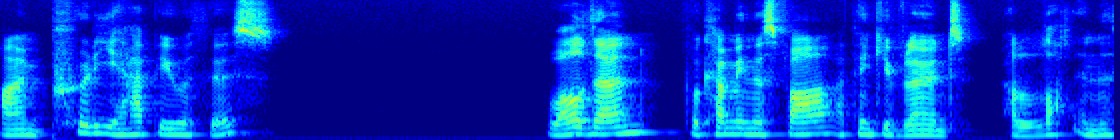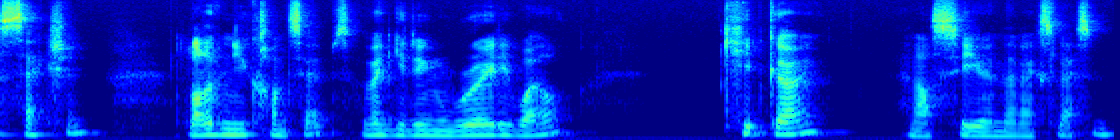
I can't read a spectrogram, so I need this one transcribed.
I'm pretty happy with this. Well done for coming this far. I think you've learned a lot in this section, a lot of new concepts. I think you're doing really well. Keep going, and I'll see you in the next lesson.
